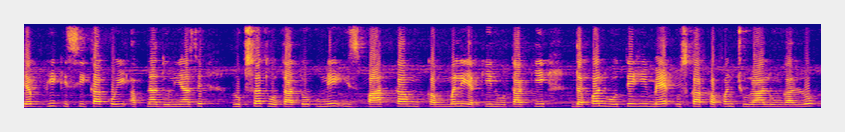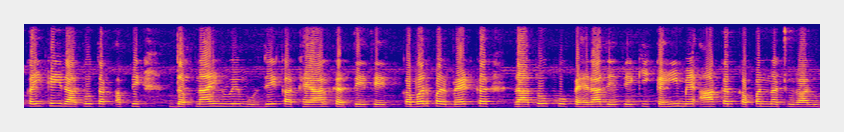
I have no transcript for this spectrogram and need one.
जब भी किसी का कोई अपना दुनिया से रुखसत होता तो उन्हें इस बात का मुकम्मल यकीन होता कि दफन होते ही मैं उसका कफन चुरा लूँगा। लोग कई कई रातों तक अपने दफनाए हुए मुर्दे का ख्याल करते थे। कब्र पर बैठकर रातों को पहरा देते कि कहीं मैं आकर कफन न चुरा लूँ।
